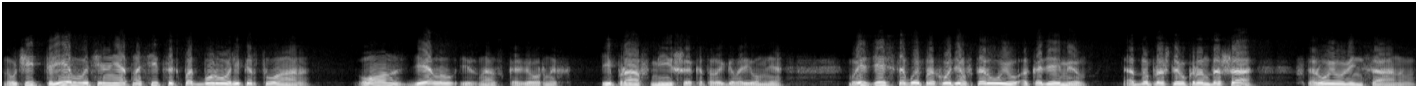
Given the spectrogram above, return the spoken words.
научить требовательнее относиться к подбору репертуара. Он сделал из нас коверных. И прав Миша, который говорил мне — мы здесь с тобой проходим вторую академию. Одну прошли у Карандаша, вторую у Венецианова.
